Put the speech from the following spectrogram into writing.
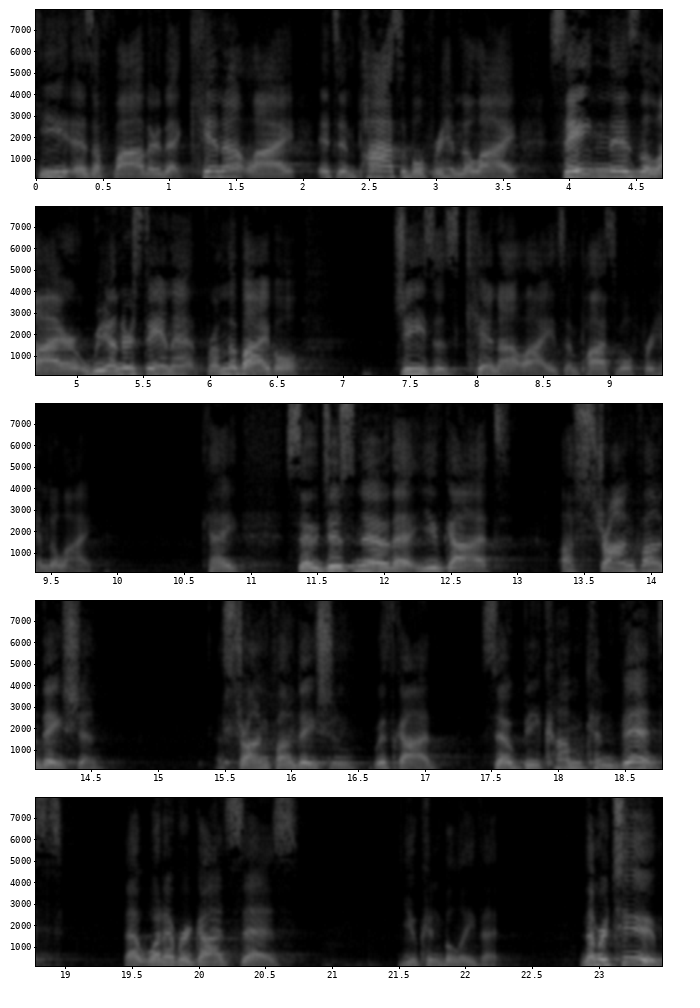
He is a father that cannot lie. It's impossible for him to lie. Satan is the liar. We understand that from the Bible. Jesus cannot lie. It's impossible for him to lie. Okay? So just know that you've got a strong foundation, a strong foundation with God. So become convinced that whatever God says, you can believe it. Number two,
